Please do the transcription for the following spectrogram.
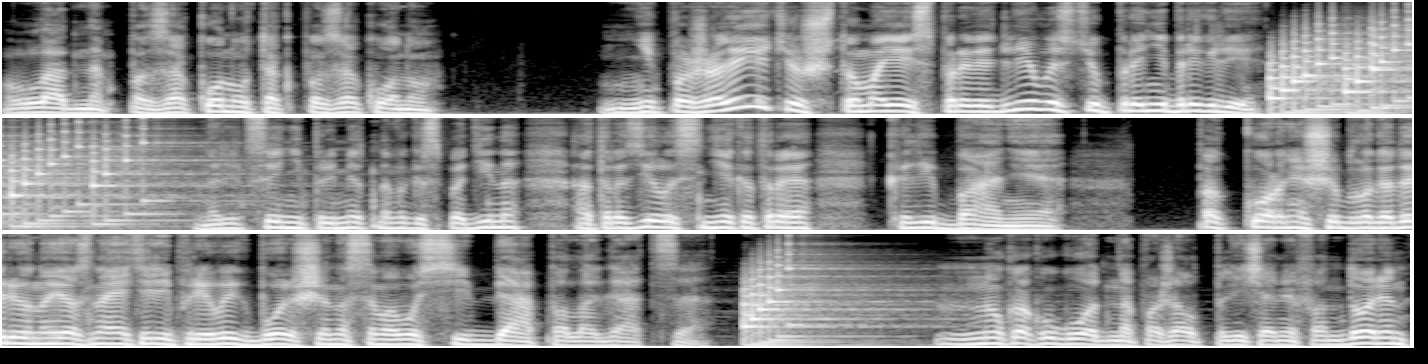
Ладно, по закону так по закону. Не пожалеете, что моей справедливостью пренебрегли?» На лице неприметного господина отразилось некоторое колебание. «Покорнейше благодарю, но я, знаете ли, привык больше на самого себя полагаться». «Ну, как угодно», — пожал плечами Фандорин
